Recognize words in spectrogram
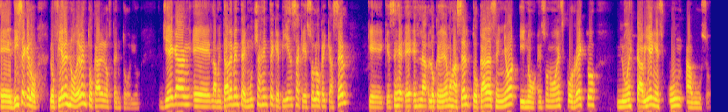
Eh, dice que los fieles no deben tocar el ostentorio. Llegan, eh, lamentablemente hay mucha gente que piensa que eso es lo que hay que hacer, que, que ese es, lo que debemos hacer, tocar al Señor, y no, eso no es correcto, no está bien, es un abuso.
